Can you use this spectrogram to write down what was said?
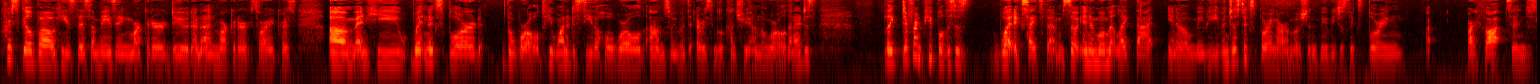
Chris Guillebeau, he's this amazing marketer dude, an unmarketer, sorry, Chris. Um, and he went and explored the world. He wanted to see the whole world. Um, so we went to every single country on the world. And I just, like different people this is what excites them so in a moment like that you know maybe even just exploring our emotions maybe just exploring uh, our thoughts and just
